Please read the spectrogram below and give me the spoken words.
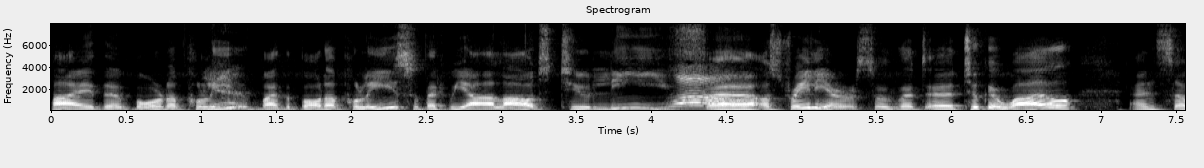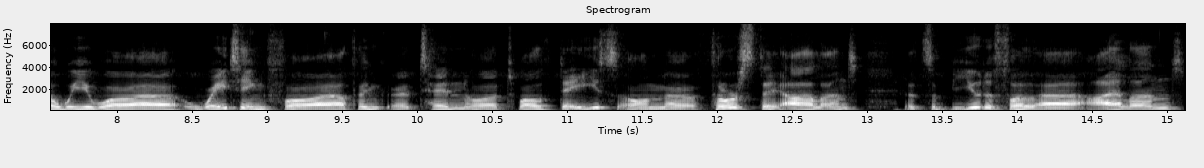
by the border police Yeah. by the border police so that we are allowed to leave Wow. uh, Australia. So that uh, took a while, and so we were waiting for I think uh, ten or twelve days on uh, Thursday Island. It's a beautiful uh, island.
